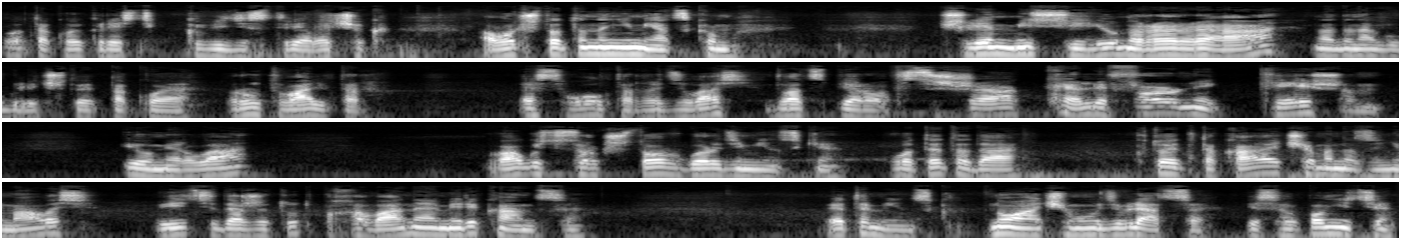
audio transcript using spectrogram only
Вот такой крестик в виде стрелочек. А вот что-то на немецком. Член миссии UNRRA. Надо нагуглить, что это такое. Рут Вальтер. С. Уолтер родилась 21 в США, Californication. И умерла в августе 46 в городе Минске. Вот это да. Кто это такая, чем она занималась? Видите, даже тут похованы американцы. Это Минск. Ну а чему удивляться? Если вы помните,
